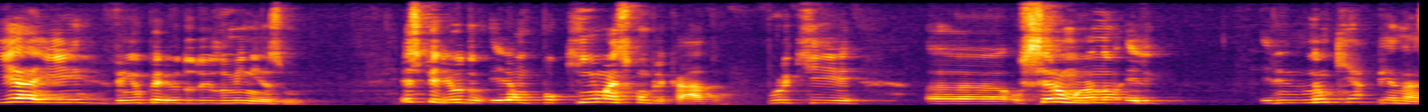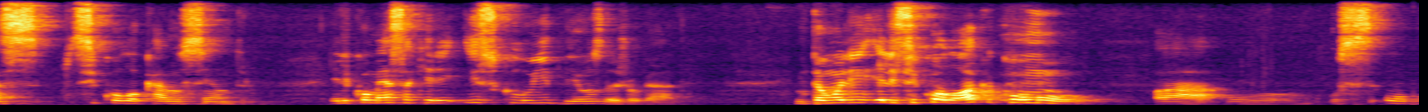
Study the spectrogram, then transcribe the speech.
e aí vem o período do iluminismo. Esse período ele é um pouquinho mais complicado, porque uh, o ser humano ele, ele não quer apenas se colocar no centro, ele começa a querer excluir Deus da jogada. Então ele, ele se coloca como uh, o,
